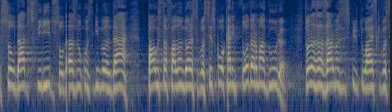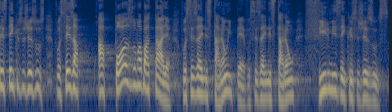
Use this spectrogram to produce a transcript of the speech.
soldados feridos, soldados não conseguindo andar. Paulo está falando: olha, se vocês colocarem toda a armadura, todas as armas espirituais que vocês têm em Cristo Jesus, vocês após uma batalha, vocês ainda estarão em pé, vocês ainda estarão firmes em Cristo Jesus.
